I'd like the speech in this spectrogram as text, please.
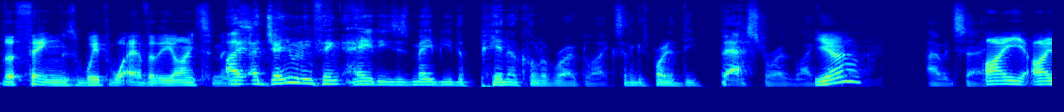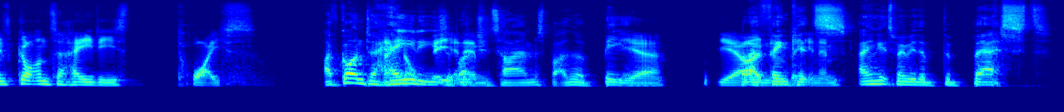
the things with whatever the item is. I, I genuinely think Hades is maybe the pinnacle of roguelikes. I think it's probably the best roguelike. Yeah. I would say. I I've gotten to Hades twice. I've gotten to I've Hades a bunch him. of times, but I've never beaten. him. Yeah, yeah. but I I've never think it's I think it's maybe the, the best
